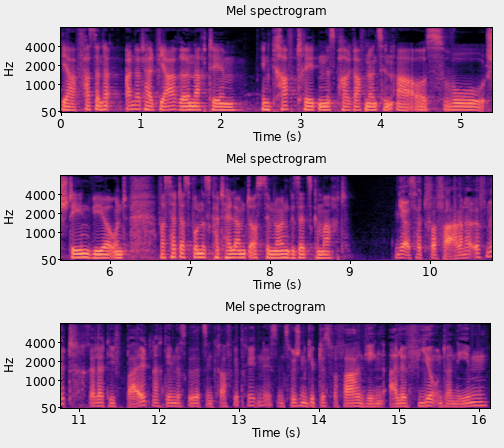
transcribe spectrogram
ja, fast anderthalb Jahre nach dem Inkrafttreten des Paragraph 19a aus? Wo stehen wir und was hat das Bundeskartellamt aus dem neuen Gesetz gemacht? Ja, es hat Verfahren eröffnet, relativ bald, nachdem das Gesetz in Kraft getreten ist. Inzwischen gibt es Verfahren gegen alle vier Unternehmen,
